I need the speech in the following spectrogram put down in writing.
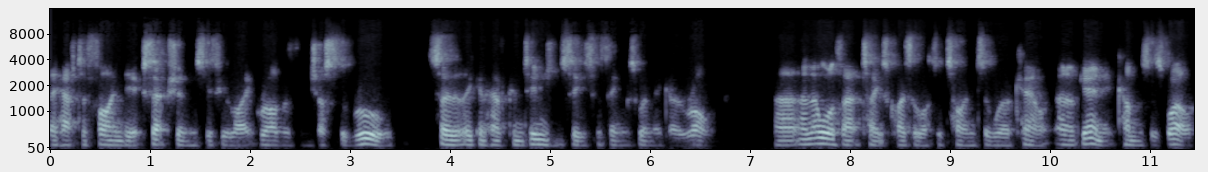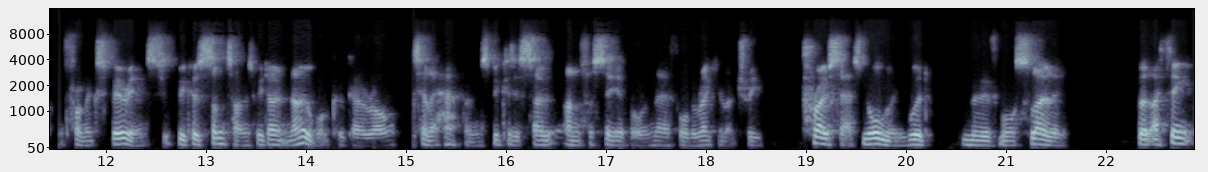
They have to find the exceptions, if you like, rather than just the rule, so that they can have contingencies for things when they go wrong. Uh, and all of that takes quite a lot of time to work out. And again, it comes as well from experience because sometimes we don't know what could go wrong until it happens because it's so unforeseeable. And therefore, the regulatory process normally would move more slowly. But I think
